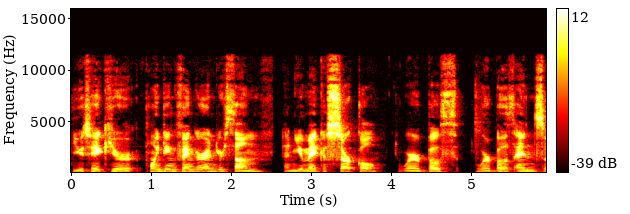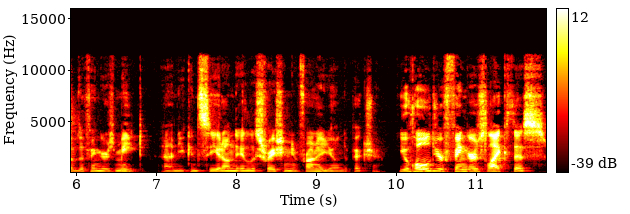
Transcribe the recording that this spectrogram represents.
you take your pointing finger and your thumb and you make a circle where both where both ends of the fingers meet and you can see it on the illustration in front of you on the picture. You hold your fingers like this,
